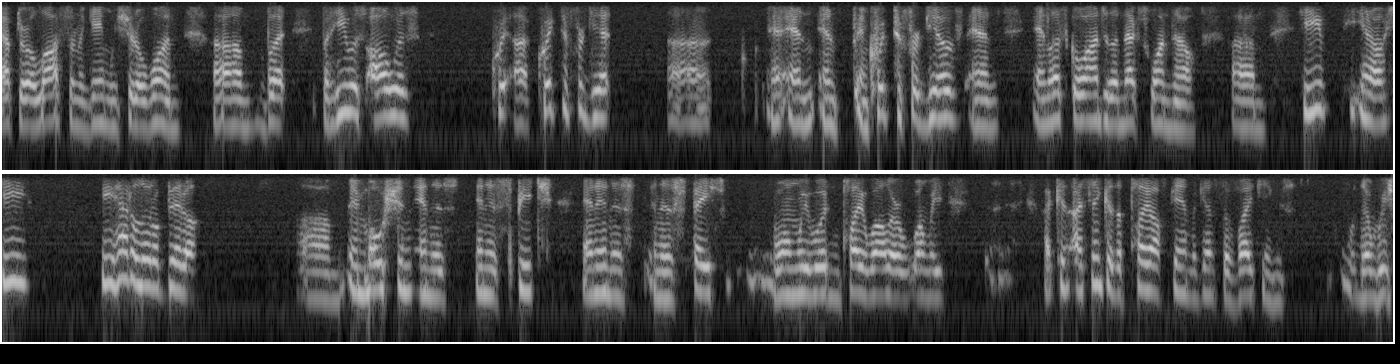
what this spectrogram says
after a loss in a game we should have won. Um, but but he was always quick, uh, quick to forget, uh, and and and quick to forgive, and and let's go on to the next one now. Um, he, you know, he he had a little bit of um, emotion in his in his speech and in his in his face when we wouldn't play well or when we. I can I think of the playoff game against the Vikings that we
